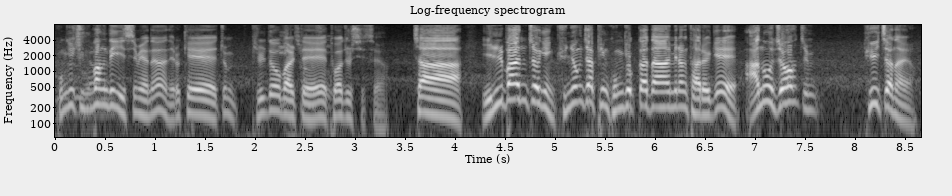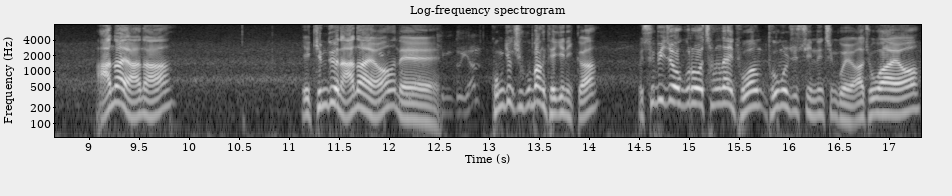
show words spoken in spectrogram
공격시 후방대기 있으면은 이렇게 좀 빌드업 할 때 도와줄 수 있어요. 자, 일반적인 균형 잡힌 공격 가담이랑 다르게 안 오죠? 지금 뒤에 있잖아요. 안 와요, 안 와. 예, 김두현 안 와요. 네. 공격시 후방 대기니까 수비적으로 상당히 도움, 도움을 줄 수 있는 친구예요. 아, 좋아요.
